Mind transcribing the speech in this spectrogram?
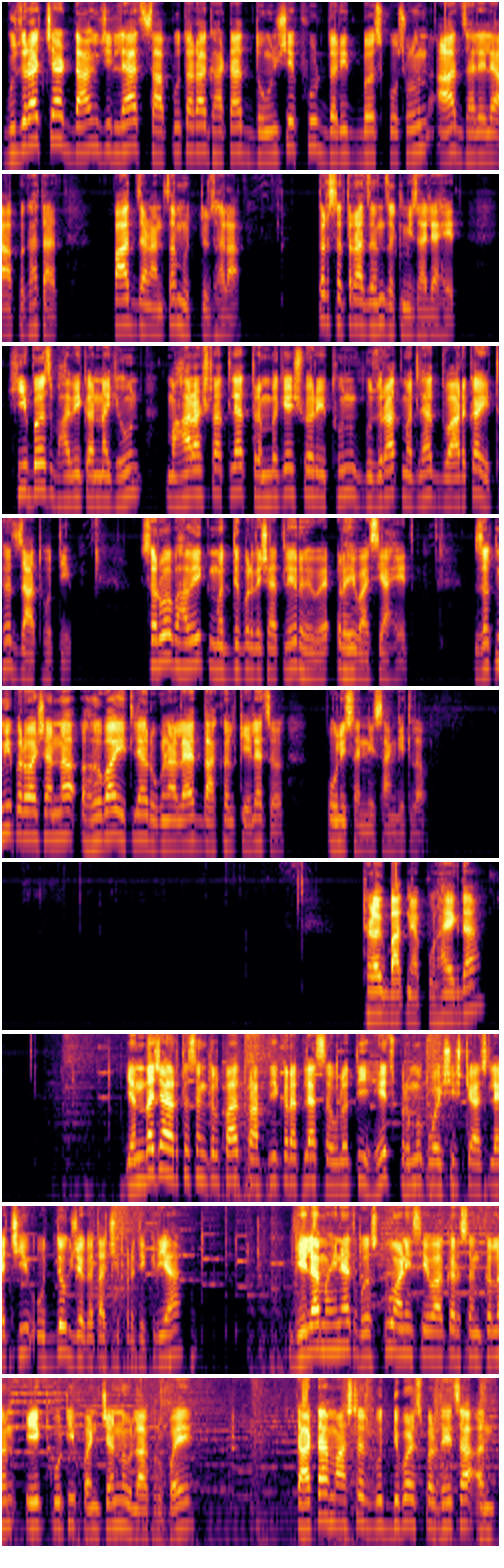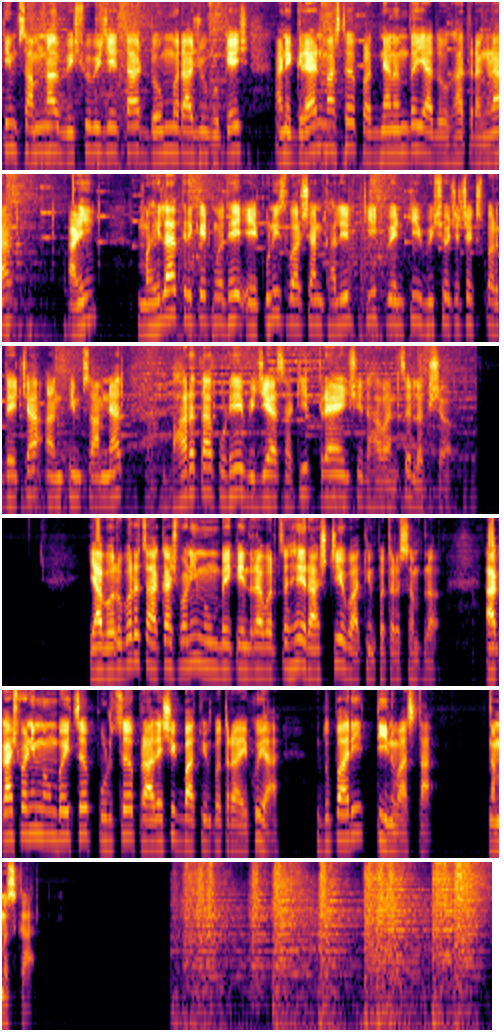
गुजरातच्या डांग जिल्ह्यात सापुतारा घाटात दोनशे फूट दरीत बस कोसळून आज झालेल्या अपघातात पाच जणांचा मृत्यू झाला. तर सतरा जण जखमी झाले आहेत. ही बस भाविकांना घेऊन महाराष्ट्रातल्या त्र्यंबकेश्वर इथून गुजरातमधल्या द्वारका इथं जात होती. सर्व भाविक मध्य प्रदेशातले रहिव रहिवासी आहेत. जखमी प्रवाशांना अहवा इथल्या रुग्णालयात दाखल केल्याचं पोलिसांनी सांगितलं. ठळक बातम्या पुन्हा एकदा. यंदाच्या अर्थसंकल्पात प्राप्तिकरातल्या सवलती हेच प्रमुख वैशिष्ट्य असल्याची उद्योग जगताची प्रतिक्रिया. गेल्या महिन्यात वस्तू आणि सेवा कर संकलन एक कोटी पंच्याण्णव लाख रुपये. टाटा मास्टर्स बुद्धिबळ स्पर्धेचा अंतिम सामना विश्वविजेता डोम राजू गुकेश आणि ग्रँडमास्टर प्रज्ञानंद या दोघात रंगणार. आणि महिला क्रिकेटमध्ये एकोणीस वर्षांखालील टी ट्वेंटी विश्वचषक स्पर्धेच्या अंतिम सामन्यात भारतापुढे विजयासाठी त्र्याऐंशी धावांचं लक्ष याबरोबरच आकाशवाणी मुंबई केंद्रावरचं हे राष्ट्रीय बातमीपत्र संपलं. आकाशवाणी मुंबईचं पुढचं प्रादेशिक बातमीपत्र ऐकूया. दुपारी तीन वाजता. नमस्कार.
